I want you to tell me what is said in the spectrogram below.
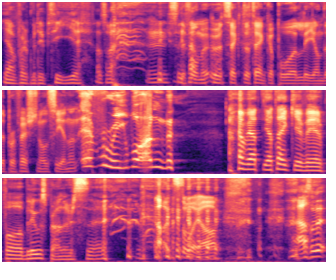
Jämfört med typ 10. Alltså, Mm. Det får mig utsikt att tänka på Leon the Professional-scenen Everyone! jag, jag tänker mer på Blues Brothers. Ja, så ja. Alltså det,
